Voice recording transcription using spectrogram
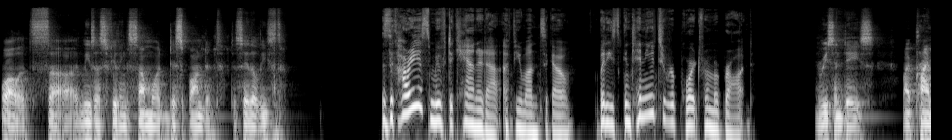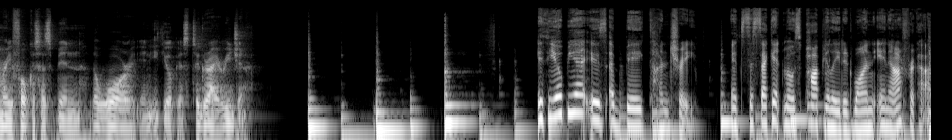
well, it's, uh, it leaves us feeling somewhat despondent, to say the least. Zecharias moved to Canada a few months ago, but he's continued to report from abroad. In recent days, my primary focus has been the war in Ethiopia's Tigray region. Ethiopia is a big country. It's the second most populated one in Africa.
